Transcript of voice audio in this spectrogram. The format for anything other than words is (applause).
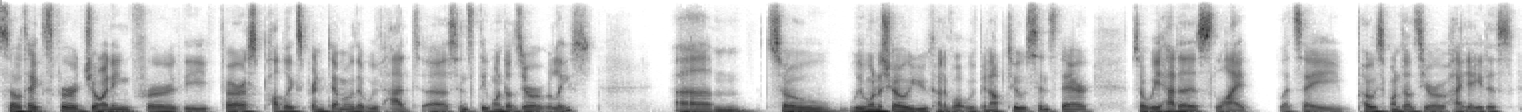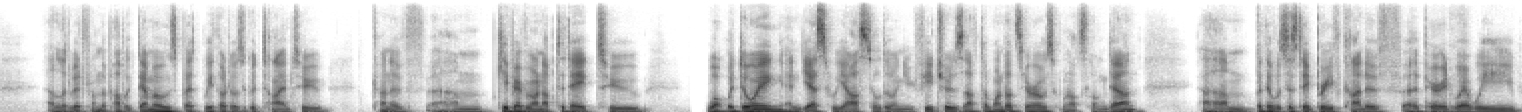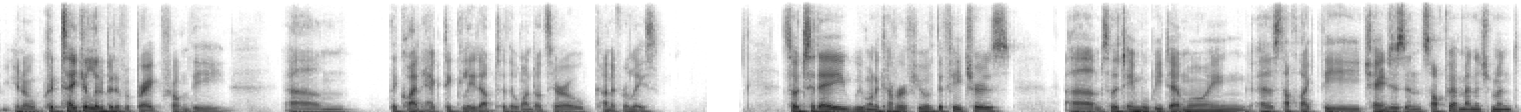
So thanks for joining for the first public sprint demo that we've had uh, since the 1.0 release. Um, so we want to show you kind of what we've been up to since there. So we had a slight, let's say, post 1.0 hiatus a little bit from the public demos, but we thought it was a good time to kind of um, keep everyone up to date to what we're doing. And yes, we are still doing new features after 1.0, so we're not slowing down. Um, but there was just a brief kind of uh, period where we, you know, could take a little bit of a break from the um, the quite hectic lead up to the 1.0 kind of release. So today we want to cover a few of the features. Um, so the team will be demoing uh, stuff like the changes in software management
